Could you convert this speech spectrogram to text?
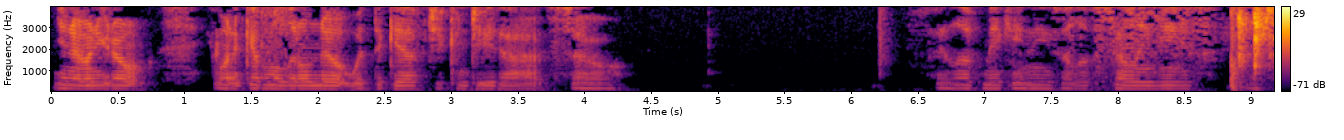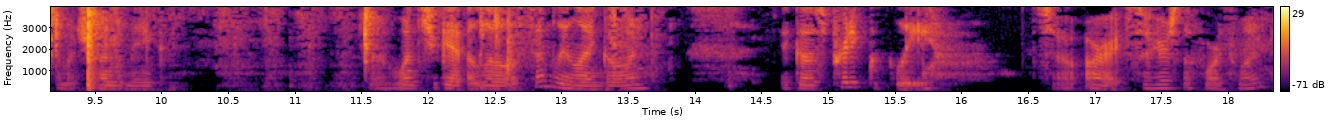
you know, and you don't, you want to give them a little note with the gift, you can do that. So I love making these. I love selling these. They're so much fun to make. And once you get a little assembly line going, it goes pretty quickly. So, all right, so here's the fourth one.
